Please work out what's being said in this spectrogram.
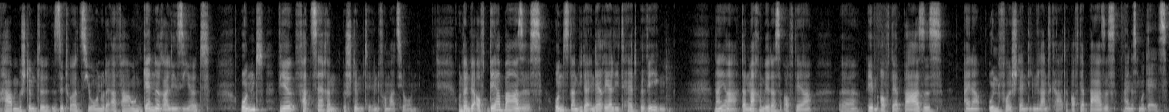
haben bestimmte Situationen oder Erfahrungen generalisiert und wir verzerren bestimmte Informationen. Und wenn wir auf der Basis uns dann wieder in der Realität bewegen, naja, dann machen wir das auf der, äh, eben auf der Basis einer unvollständigen Landkarte, auf der Basis eines Modells.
